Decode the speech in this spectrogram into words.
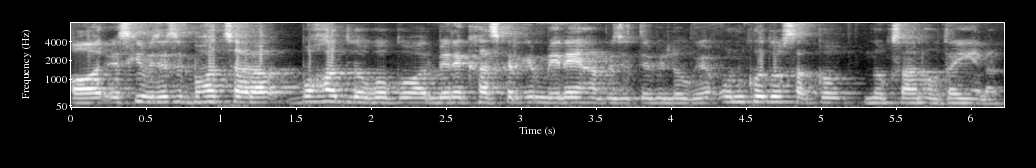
और इसकी वजह से बहुत सारा, बहुत लोगों को और मेरे, खास करके मेरे यहाँ पे जितने भी लोग हैं, उनको तो सबको नुकसान होता ही है ना।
